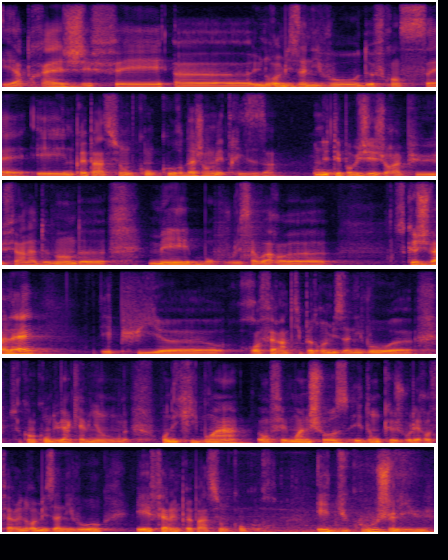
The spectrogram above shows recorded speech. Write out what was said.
Et après, j'ai fait euh, une remise à niveau de français et une préparation de concours d'agent de maîtrise. On n'était pas obligé, j'aurais pu faire la demande, euh, mais bon, je voulais savoir ce que je valais et puis euh, refaire un petit peu de remise à niveau. euh, parce que quand on conduit un camion, on écrit moins, on fait moins de choses, et donc je voulais refaire une remise à niveau et faire une préparation de concours. Et du coup, je l'ai eu.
